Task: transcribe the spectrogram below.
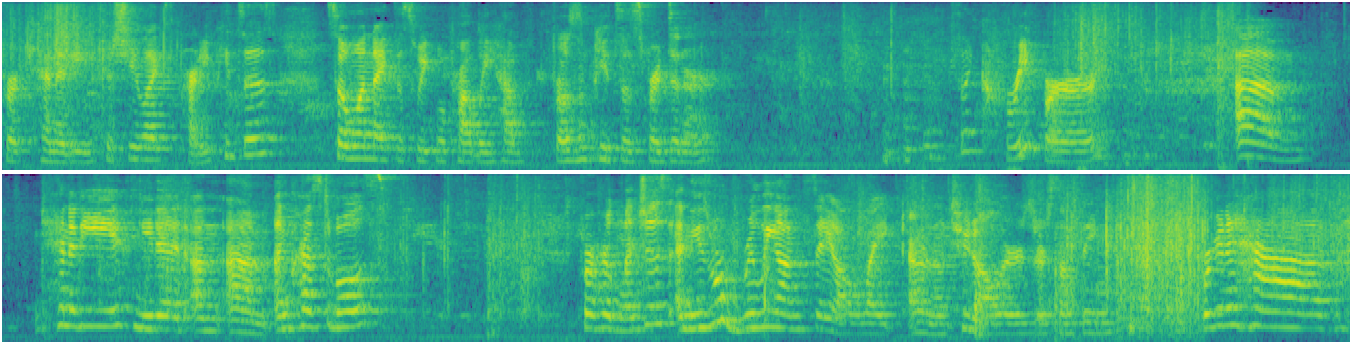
for Kennedy because she likes party pizzas. So one night this week we'll probably have frozen pizzas for dinner. It's a creeper. Um, Kennedy needed um, um, Uncrustables for her lunches and these were really on sale like I don't know two dollars or something. We're gonna have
